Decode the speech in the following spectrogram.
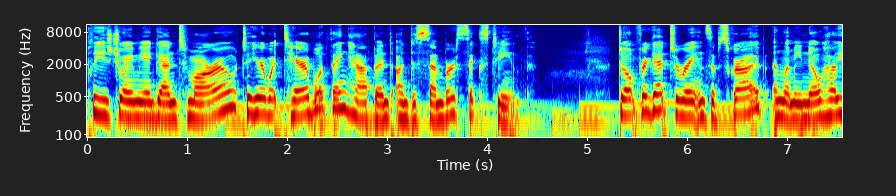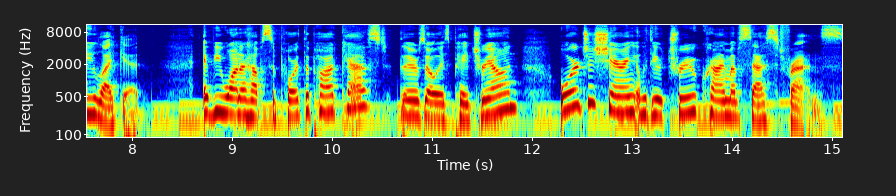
Please join me again tomorrow to hear what terrible thing happened on December 16th. Don't forget to rate and subscribe and let me know how you like it. If you want to help support the podcast, there's always Patreon or just sharing it with your true crime obsessed friends.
